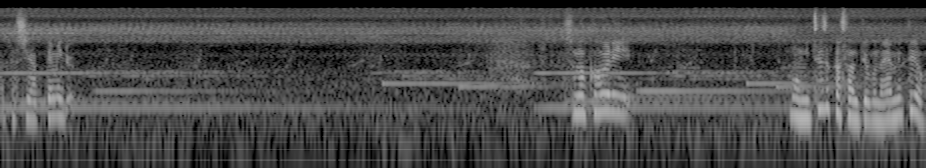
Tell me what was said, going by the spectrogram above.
私やってみる。その代わりもう三塚さんって呼ぶのやめてよ。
